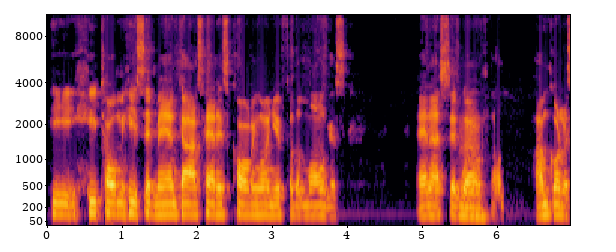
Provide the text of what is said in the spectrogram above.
he he told me he said, "Man, God's had His calling on you for the longest." And I said, mm. "Well, I'm, I'm going to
